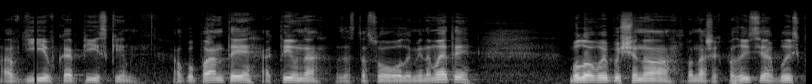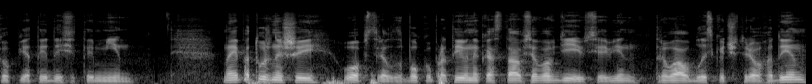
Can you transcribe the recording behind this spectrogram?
Авдіївка-Піски. Окупанти активно застосовували міномети. Було випущено по наших позиціях близько 50 мін. Найпотужніший обстріл з боку противника стався в Авдіївці. Він тривав близько 4 годин,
